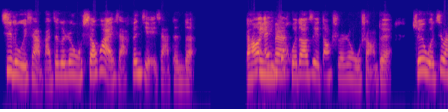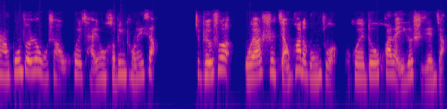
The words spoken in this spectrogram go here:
记录一下，把这个任务消化一下，分解一下，等等。然后，哎，你再回到自己当时的任务上，对。所以我基本上工作任务上，我会采用合并同类项。就比如说，我要是讲话的工作，我会都花在一个时间讲。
